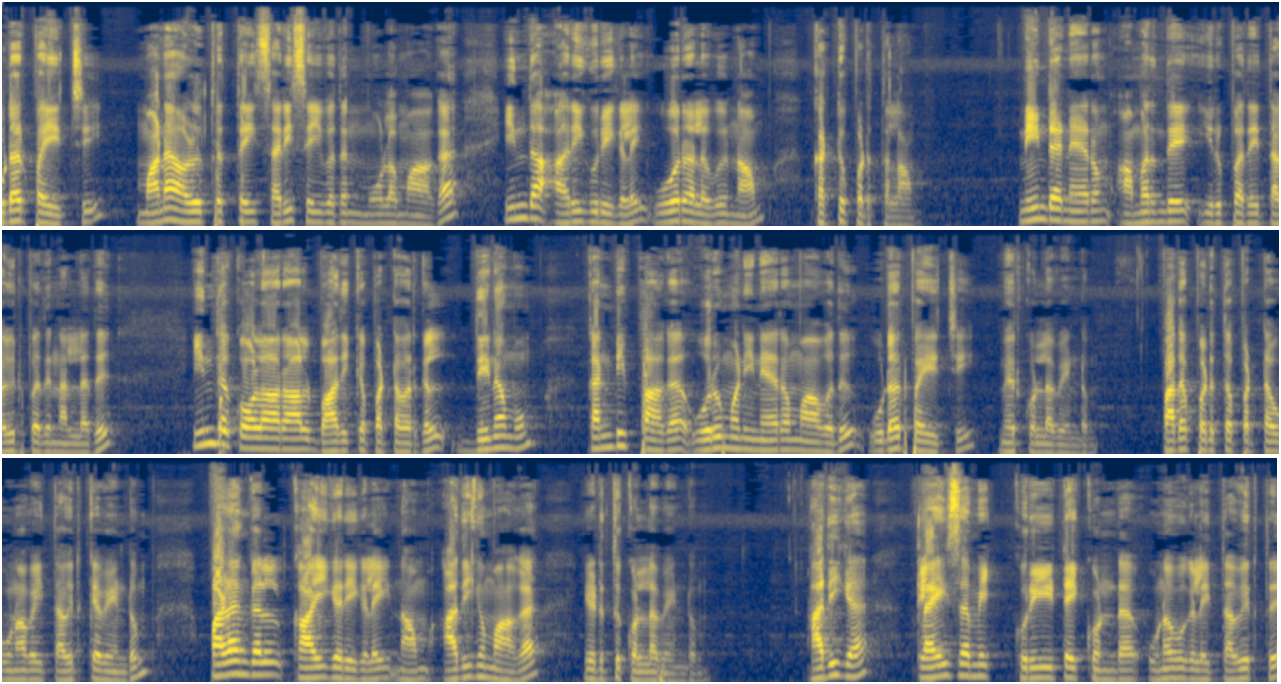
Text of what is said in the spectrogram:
உடற்பயிற்சி மன அழுத்தத்தை சரி செய்வதன் மூலமாக இந்த அறிகுறிகளை ஓரளவு நாம் கட்டுப்படுத்தலாம். நீண்ட நேரம் அமர்ந்தே இருப்பதை தவிர்ப்பது நல்லது. இந்த கோளாறால் பாதிக்கப்பட்டவர்கள் தினமும் கண்டிப்பாக ஒரு மணி நேரமாவது உடற்பயிற்சி மேற்கொள்ள வேண்டும். பதப்படுத்தப்பட்ட உணவை தவிர்க்க வேண்டும். பழங்கள் காய்கறிகளை நாம் அதிகமாக எடுத்துக்கொள்ள வேண்டும். அதிக கிளைசமிக் குறியீட்டை கொண்ட உணவுகளை தவிர்த்து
